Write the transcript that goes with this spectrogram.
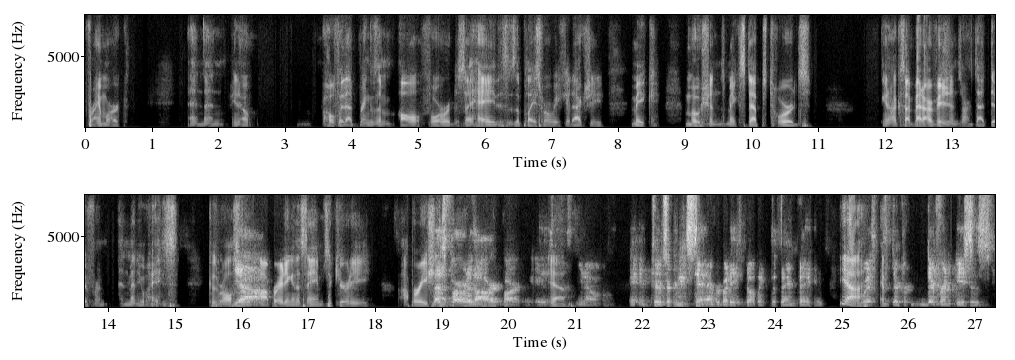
framework, and then you know, hopefully that brings them all forward to say, hey, this is a place where we could actually make motions, make steps towards, you know, because I bet our visions aren't that different in many ways, because we're all sort of operating in the same security operation. That's part of the hard part is, Yeah. you know, and to a certain extent, everybody's building the same thing Yeah, with and- different different pieces.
